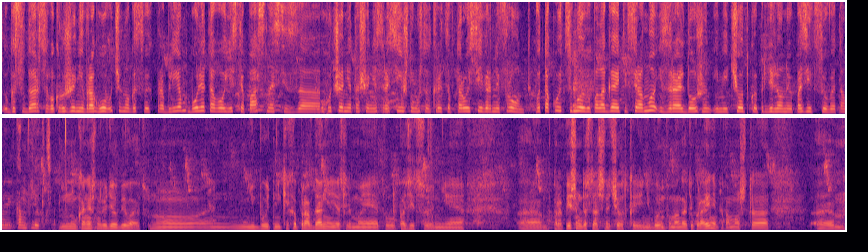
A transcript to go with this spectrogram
Государство в окружении врагов очень много своих проблем. Более того, есть опасность из-за ухудшения отношений с Россией, что может открыться второй Северный фронт. Вот такой ценой вы полагаете, все равно Израиль должен иметь четкую определенную позицию в этом конфликте? Ну, конечно, людей убивают. Но не будет никаких оправданий, если мы эту позицию не э, пропишем достаточно четко и не будем помогать Украине, потому что эм,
